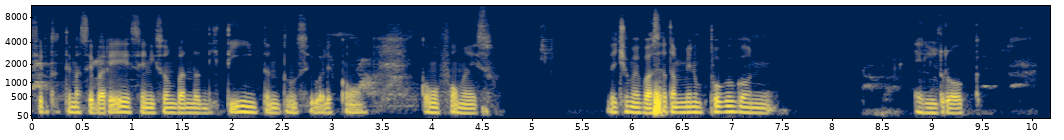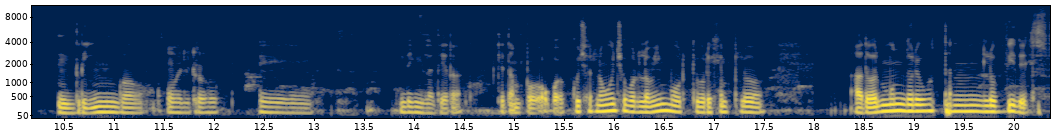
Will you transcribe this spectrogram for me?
ciertos temas se parecen y son bandas distintas, entonces igual es como, como fome eso. De hecho me pasa también un poco con el rock gringo o el rock eh, de Inglaterra, que tampoco puedo escucharlo mucho por lo mismo, porque por ejemplo a todo el mundo le gustan los Beatles,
